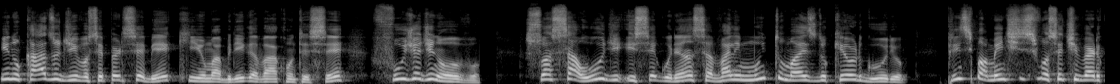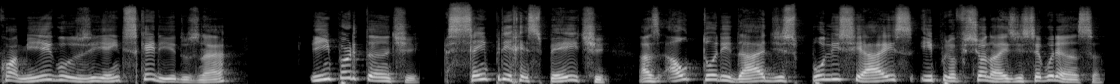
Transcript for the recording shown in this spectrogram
E no caso de você perceber que uma briga vai acontecer, fuja de novo. Sua saúde e segurança valem muito mais do que orgulho, principalmente se você tiver com amigos e entes queridos, né? E importante, sempre respeite as autoridades policiais e profissionais de segurança.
